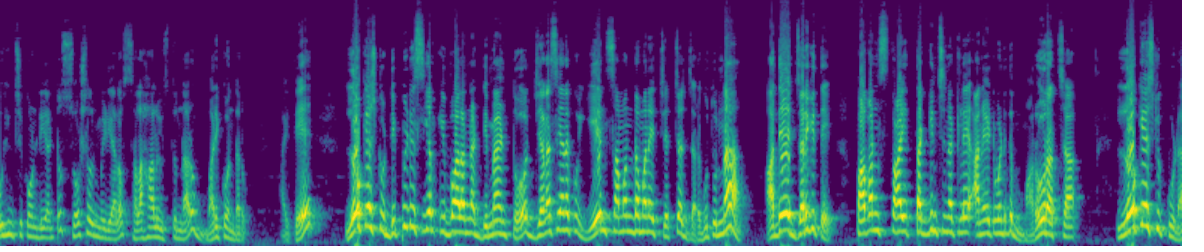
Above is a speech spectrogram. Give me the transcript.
ఊహించుకోండి అంటూ సోషల్ మీడియాలో సలహాలు ఇస్తున్నారు మరికొందరు. అయితే లోకేష్కు డిప్యూటీ సీఎం ఇవ్వాలన్న డిమాండ్తో జనసేనకు ఏం సంబంధం అనే చర్చ జరుగుతున్నా అదే జరిగితే పవన్ స్థాయి తగ్గించినట్లే అనేటువంటిది మరో రచ్చ. లోకేష్కి కూడా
